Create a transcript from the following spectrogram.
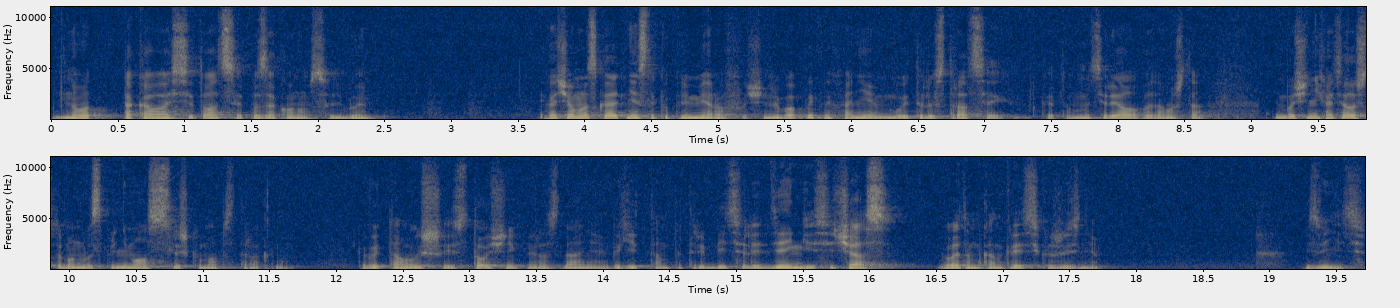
Но вот такова ситуация по законам судьбы. Я хочу вам рассказать несколько примеров очень любопытных. Они будут иллюстрацией к этому материалу, потому что мне бы очень не хотелось, чтобы он воспринимался слишком абстрактно. Какой-то там высший источник мироздания, какие-то там потребители, деньги сейчас в этом конкретика жизни. Извините.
